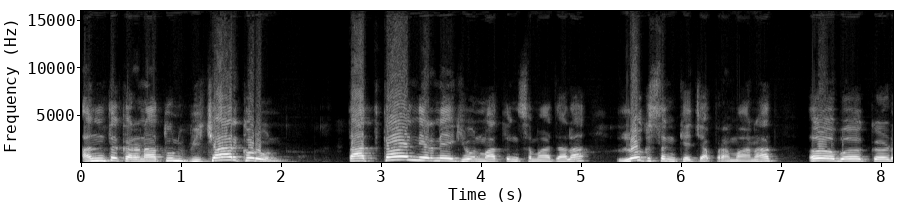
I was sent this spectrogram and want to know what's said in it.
अंतकरणातून विचार करून तात्काळ निर्णय घेऊन मातंग समाजाला लोकसंख्येच्या प्रमाणात अ ब कड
